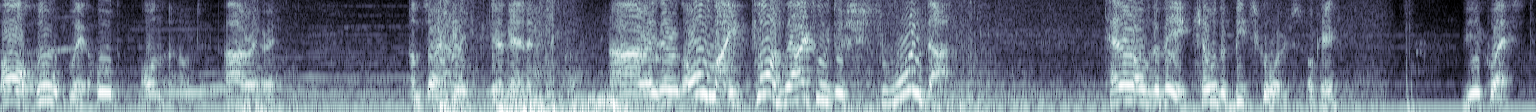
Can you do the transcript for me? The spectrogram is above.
Oh, hold, wait, hold on an object. Ah, right, right. I'm sorry. You're getting it. Alright, there we go. Oh my god, we actually destroyed that! Terror of the Bay. Kill the beach goers. Okay. View quest.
